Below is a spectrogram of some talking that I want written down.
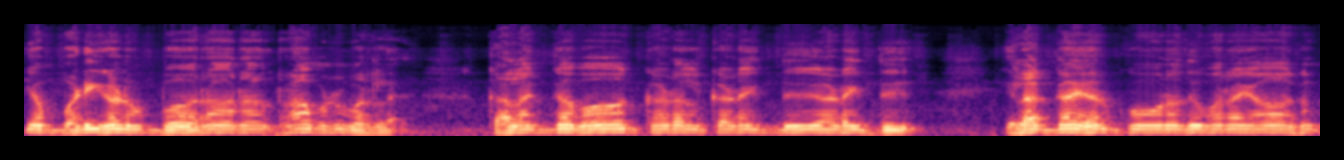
எம் மடிகளும் மாறானால் ராமனும் வரல. கலங்கமா கடல் கடைந்து அடைந்து இலங்கையர் கூறது வரையாகும்.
